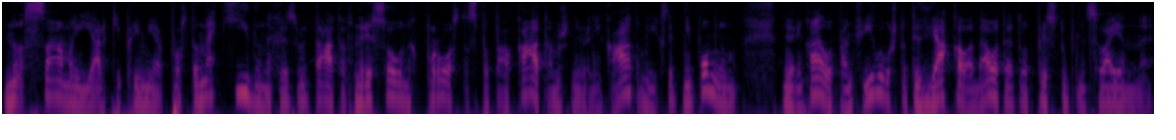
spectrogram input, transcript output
но самый яркий пример просто накиданных результатов, нарисованных просто с потолка, там же наверняка, там, я, кстати, не помню, наверняка Элла Памфилова что-то вякала, да, вот эта вот преступница военная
